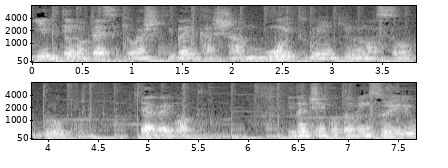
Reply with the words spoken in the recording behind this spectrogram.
E ele tem uma peça que eu acho que vai encaixar muito bem aqui no nosso grupo, que é a Gaivota. E Danchenko também sugeriu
